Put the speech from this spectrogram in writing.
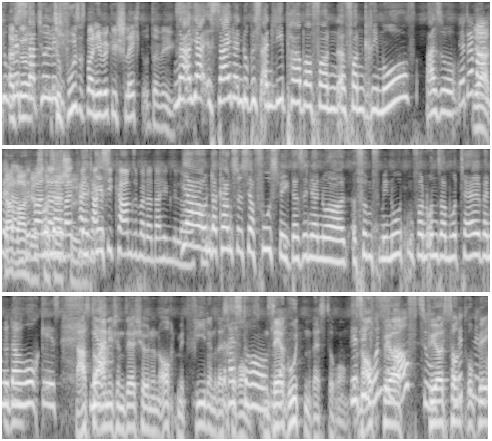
du Also bist natürlich. zu Fuß ist man hier wirklich schlecht unterwegs. Na ja, es sei denn, du bist ein Liebhaber von, äh, von Grimaud. Also, Ja, da Ja, waren wir da dann. waren wir waren dann, weil schön. kein Da Taxi kam, sind wir dann dahin gelaufen. ja, und da kannst du, ist ja Fußweg. Das sind ja nur äh, fünf Minuten von unserem Hotel, wenn du da hochgehst. Da hast du ja, eigentlich einen sehr schönen Ort mit vielen Restaurants. Restaurants, sehr guten Restaurants. Wir und sind auch für, im Aufzug, für Saint-Tropez.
